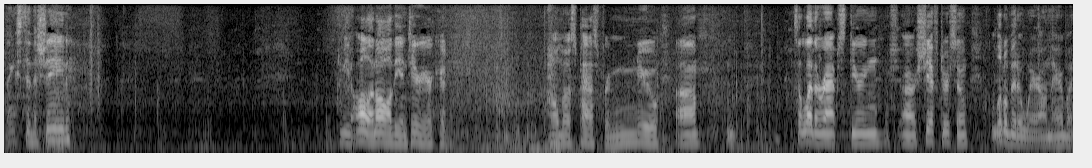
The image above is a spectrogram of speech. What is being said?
thanks to the shade. I mean, all in all, the interior could almost pass for new. Um, it's a leather wrap steering uh, shifter, so a little bit of wear on there, but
